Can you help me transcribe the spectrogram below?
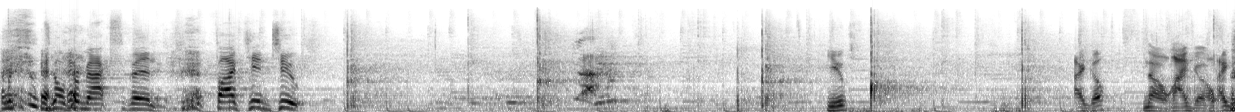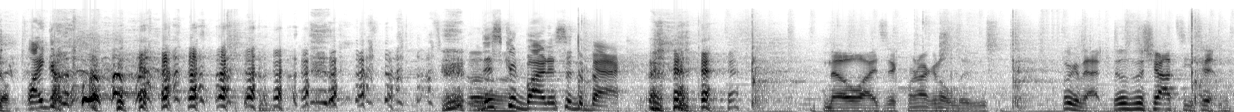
Let's go for max spin. Five, ten, two. You. I go. No, I go. I go. I go. this could bite us in the back. No, Isaac, we're not gonna lose. Look at that. Those are the shots he's hitting.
